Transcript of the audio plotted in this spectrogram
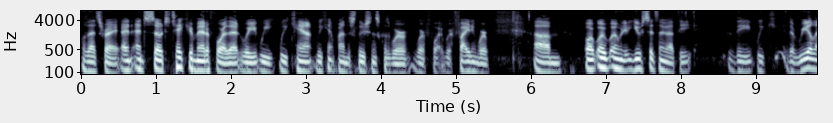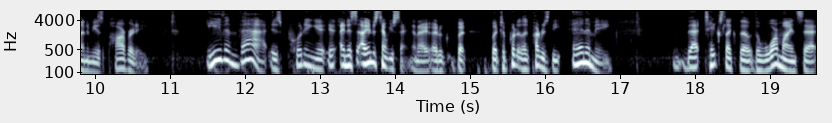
Well, that's right. And and so to take your metaphor that we we, we can't we can't find the solutions because we're we're we're fighting. We're um, or, or, you said something about the the we the real enemy is poverty even that is putting it and I understand what you're saying and I, I, but but to put it like poverty is the enemy that takes like the the war mindset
